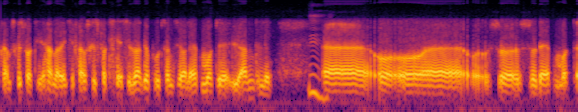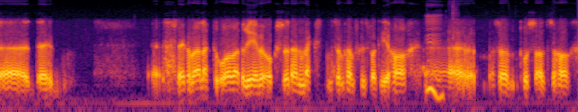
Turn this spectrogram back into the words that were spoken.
Fremskrittspartiet heller ikke Fremskrittspartiets velgerpotensial er på en måte uendelig. Mm. Og, og, og så, så, det er på en måte det, det kan være lett å overdrive også den veksten som Fremskrittspartiet har. Mm. Eh, altså, tross alt så har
